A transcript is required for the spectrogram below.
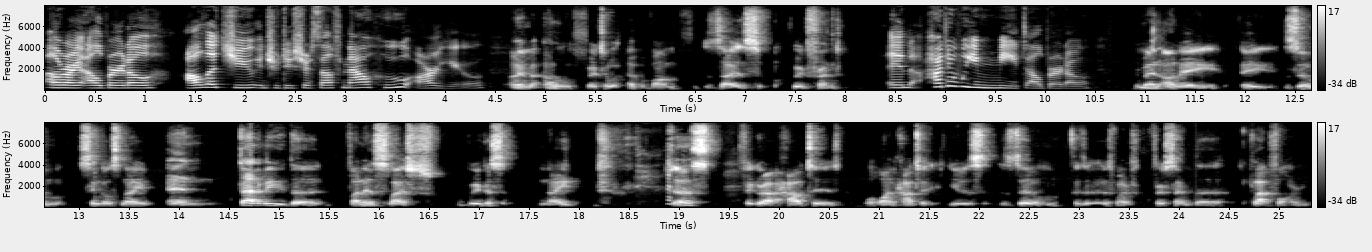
All right, Alberto, I'll let you introduce yourself now. Who are you? I'm Alberto Applebaum, Zai's weird friend. And how did we meet, Alberto? We met on a, a Zoom singles night, and that'd be the funnest slash weirdest night. Just figure out how to well one how to use Zoom because it was my first time the platform,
